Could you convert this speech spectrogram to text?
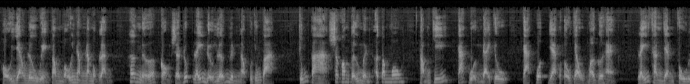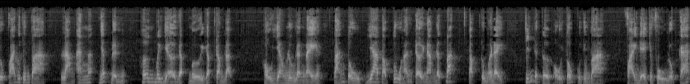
hội giao lưu quyền tông mỗi 5 năm một lần, hơn nữa còn sẽ rút lấy lượng lớn linh ngọc của chúng ta. Chúng ta sẽ không tự mình ở tông môn, thậm chí các quận Đại Chu, các quốc gia của Tổ Châu mở cửa hàng, lấy thanh danh phù lục phái của chúng ta làm ăn nhất định hơn bây giờ gấp 10 gấp trăm lần. Hội giao lưu lần này tán tu gia tộc tu hành trời Nam đất Bắc tập trung ở đây chính là cơ hội tốt của chúng ta. Phải để cho phù lục cát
